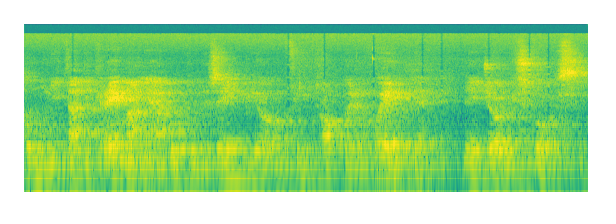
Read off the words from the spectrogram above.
comunità di Crema ne ha avuto un esempio fin troppo eloquente nei giorni scorsi.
